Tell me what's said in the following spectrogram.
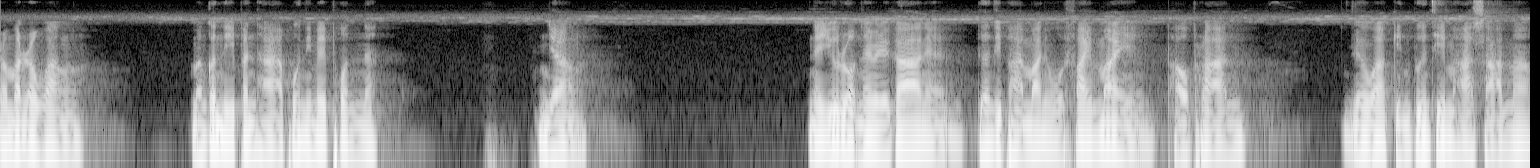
ระมัดระวัง มันก็หนีปัญหาพวกนี้ไม่พ้นนะอย่าง ในยุโรปในอเมริกาเนี่ยเดือนที่ผ่านมาเนี่ยโหไฟไหม้เผาผลาญเรียกว่ากินพื้นที่มหาศาลมาก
